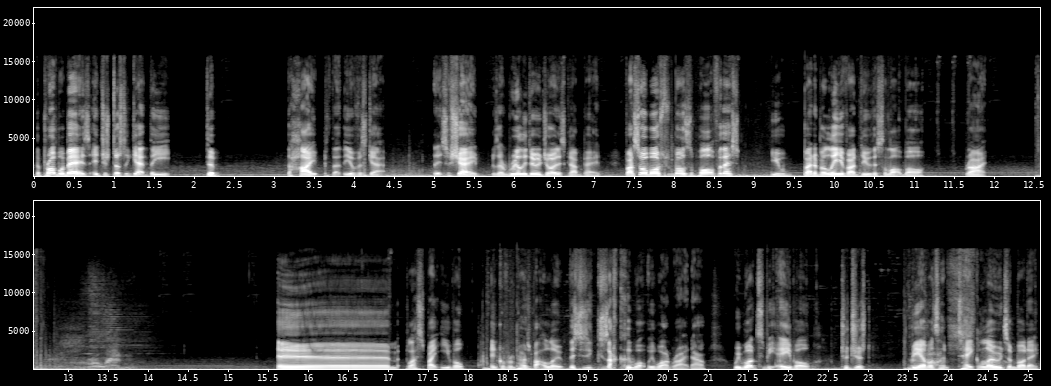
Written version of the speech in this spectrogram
The problem is, it just doesn't get the the the hype that the others get. And it's a shame, because I really do enjoy this campaign. If I saw more, more support for this, you better believe I'd do this a lot more. Right. Um, blessed by evil. Income from post-battle loot. This is exactly what we want right now. We want to be able to just be able to take loads of money.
